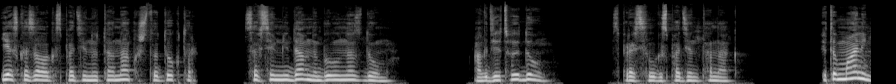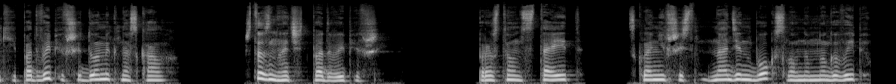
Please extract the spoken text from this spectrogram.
Я сказала господину Танаку, что доктор совсем недавно был у нас дома. «А где твой дом?» — спросил господин Танак. «Это маленький, подвыпивший домик на скалах». «Что значит подвыпивший?» «Просто он стоит, склонившись на один бок, словно много выпил».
